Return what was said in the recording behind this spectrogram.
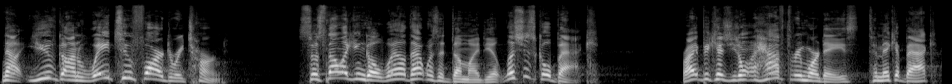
Now, you've gone way too far to return. So it's not like you can go, well, that was a dumb idea. Let's just go back, right? Because you don't have three more days to make it back.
